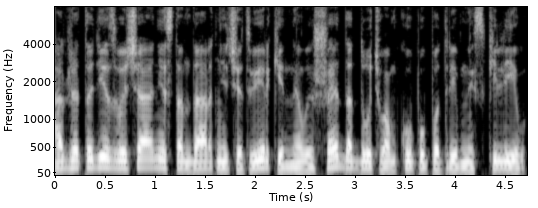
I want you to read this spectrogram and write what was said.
Адже тоді звичайні стандартні четвірки не лише дадуть вам купу потрібних скілів,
